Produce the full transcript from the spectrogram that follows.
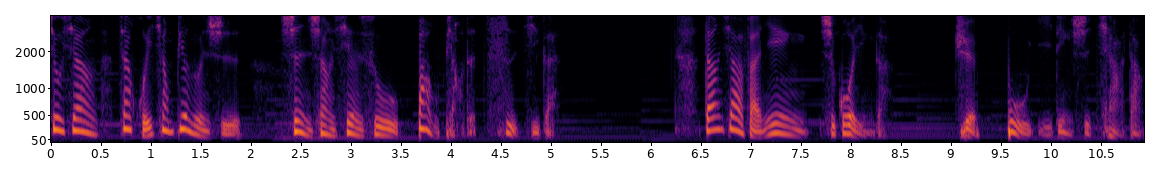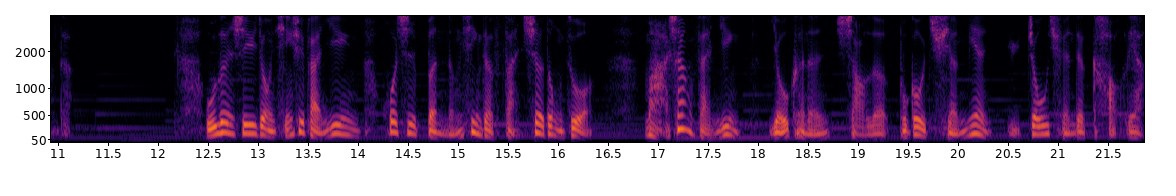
就像在回呛辩论时，肾上腺素爆表的刺激感。当下反应是过瘾的，却不一定是恰当的。无论是一种情绪反应，或是本能性的反射动作，马上反应有可能少了不够全面与周全的考量。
